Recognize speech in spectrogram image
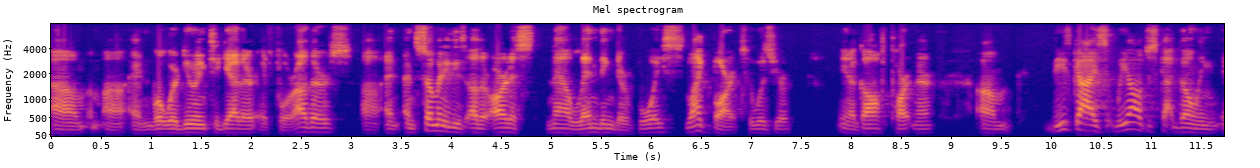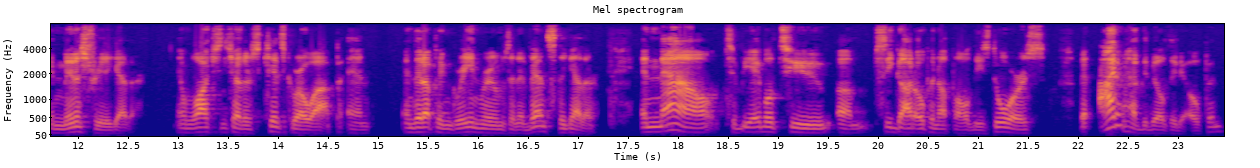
um, uh, and what we're doing together at For Others, uh, and and so many of these other artists now lending their voice, like Bart, who was your you know, golf partner. Um, these guys, we all just got going in ministry together and watched each other's kids grow up and ended up in green rooms and events together. And now to be able to um, see God open up all these doors that I don't have the ability to open.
